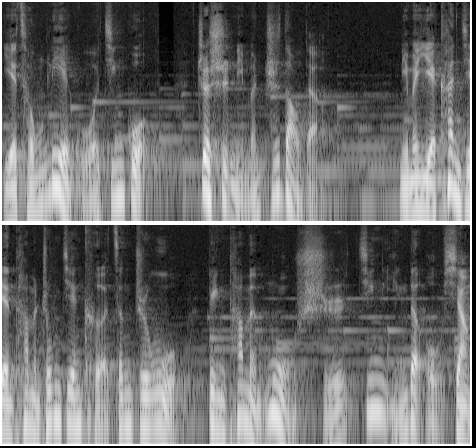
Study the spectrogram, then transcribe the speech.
也从列国经过，这是你们知道的。你们也看见他们中间可憎之物，并他们木石金银的偶像，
